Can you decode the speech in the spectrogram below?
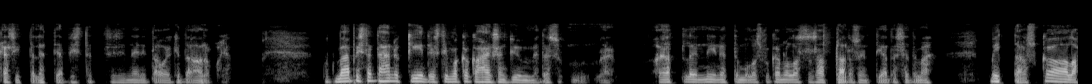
käsittelette ja pistätte sinne niitä oikeita arvoja. Mutta mä pistän tähän nyt kiinteästi vaikka 80. Mä ajattelen niin, että mulla olisi vaikka 0 100 prosenttia tässä tämä mittauskaala.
